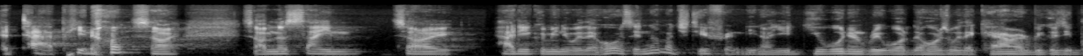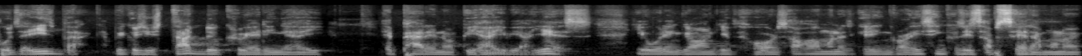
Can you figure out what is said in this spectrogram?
a tap, you know. So, so I'm not saying so how do you communicate with the horse? It's not much different. You know, you, you wouldn't reward the horse with a carrot because he puts ease back because you start to creating a, a pattern of behavior. Yes, you wouldn't go and give the horse, oh, I'm to get in grazing because he's upset. I'm to,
